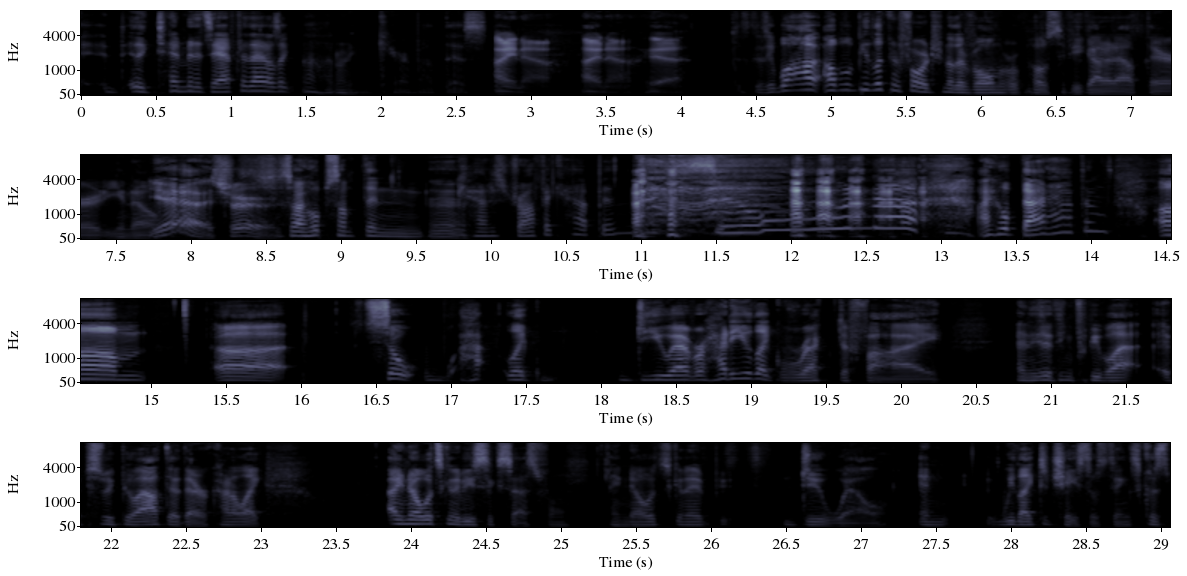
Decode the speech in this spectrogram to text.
eh, like ten minutes after that, I was like, oh, I don't even care about this. I know. I know. Yeah. Well, I- I'll be looking forward to another vulnerable post if you got it out there. You know. Yeah. Sure. So I hope something Yeah. catastrophic happens soon. I hope that happens. Um. Uh. So, how, like, do you ever? How do you like rectify? And the other thing for people, out- especially people out there that are kind of like, I know it's going to be successful. I know it's going to do well, and we like to chase those things because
